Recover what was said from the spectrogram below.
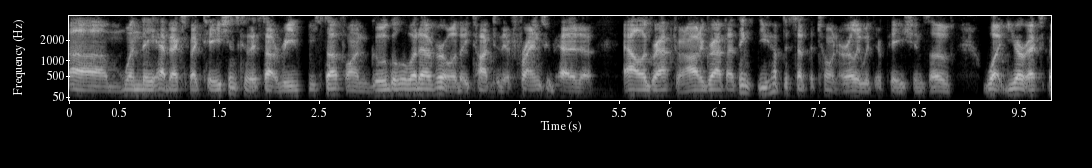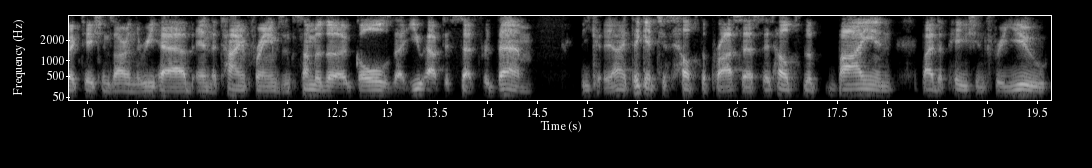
um, when they have expectations because they start reading stuff on Google or whatever, or they talk to their friends who've had a allograft or an autograft. I think you have to set the tone early with your patients of what your expectations are in the rehab and the time frames and some of the goals that you have to set for them. Because I think it just helps the process. It helps the buy-in by the patient for you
